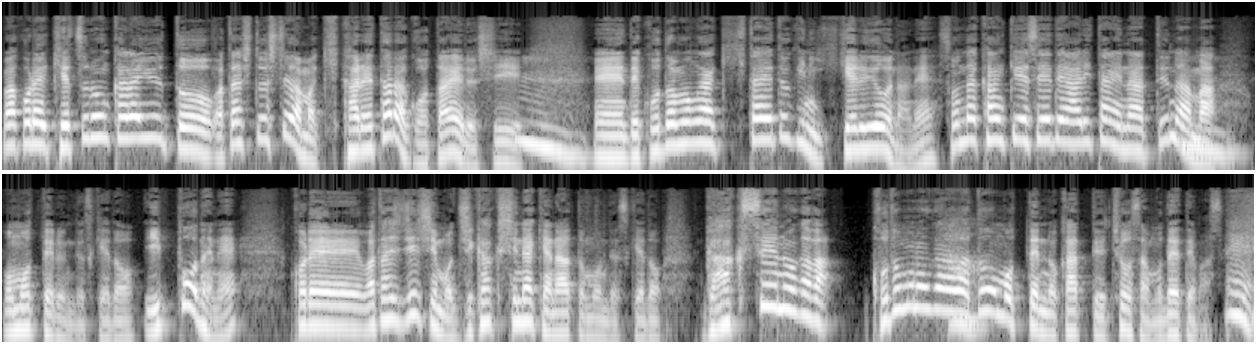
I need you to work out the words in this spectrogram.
まあこれ結論から言うと、私としてはまあ聞かれたら答えるし、うん、えー、で子供が聞きたい時に聞けるようなね、そんな関係性でありたいなっていうのはまあ思ってるんですけど、一方でね、これ私自身も自覚しなきゃなと思うんですけど、学生の側、子供の側はどう思ってんのかっていう調査も出てます。え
